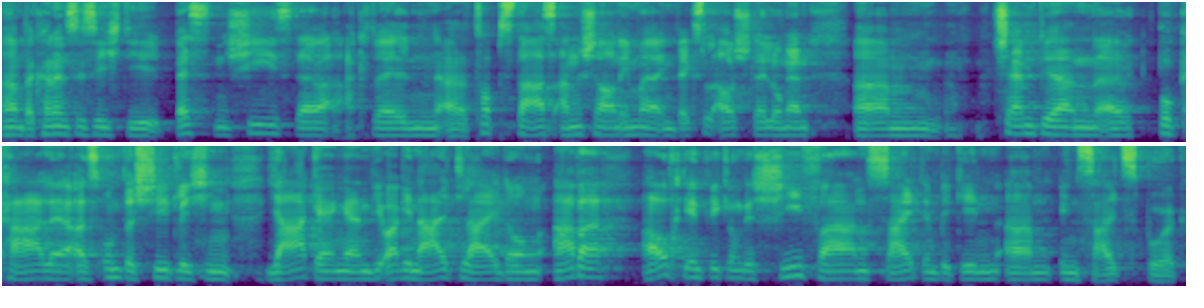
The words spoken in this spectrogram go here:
Ähm, da können Sie sich die besten Skis der aktuellen äh, Topstars anschauen, immer in Wechselausstellungen. Ähm, Champion-Pokale äh, aus unterschiedlichen Jahrgängen, die Originalkleidung, aber auch die Entwicklung des Skifahrens seit dem Beginn ähm, in Salzburg.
